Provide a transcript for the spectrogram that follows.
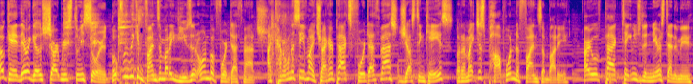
Okay, there we go. Sharpness 3 sword. Hopefully we can find somebody to use it on before deathmatch. I kind of want to save my tracker packs for deathmatch just in case, but I might just pop one to find somebody. All right, Wolfpack, take me to the nearest enemy.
